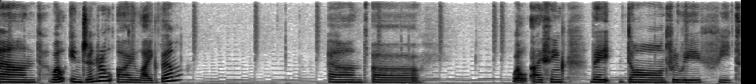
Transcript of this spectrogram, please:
And well, in general, I like them and uh, well, I think they don't really fit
